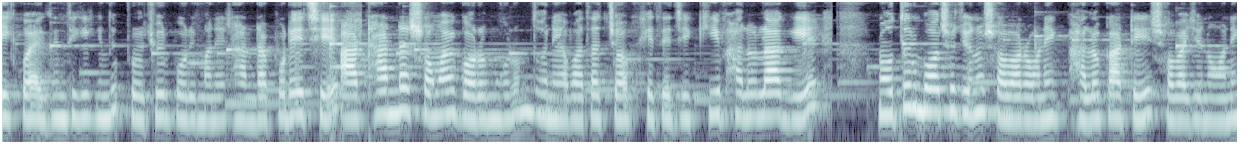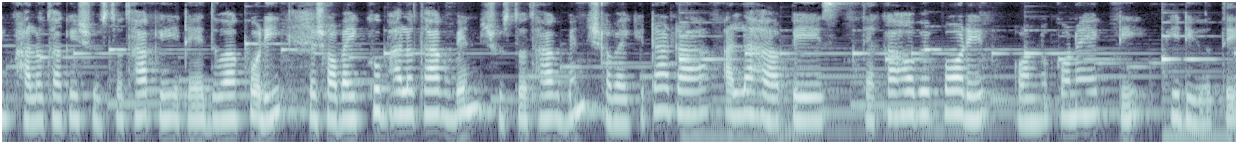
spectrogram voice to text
এই কয়েকদিন থেকে কিন্তু প্রচুর পরিমাণে ঠান্ডা পড়েছে। আর ঠান্ডার সময় গরম গরম ধনিয়া পাতার চপ খেতে যে কি ভালো লাগে। নতুন বছর যেন সবার অনেক ভালো কাটে, সবাই যেন অনেক ভালো থাকে, সুস্থ থাকে, এটাই দোয়া করি। তো সবাই খুব ভালো থাকবেন, সুস্থ থাকবেন। সবাইকে টাটা, আল্লাহ হাফেজ। দেখা হবে পরের অন্য কোনো একটি ভিডিওতে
